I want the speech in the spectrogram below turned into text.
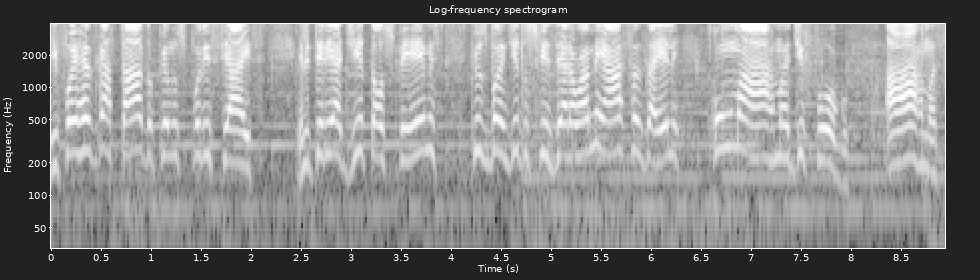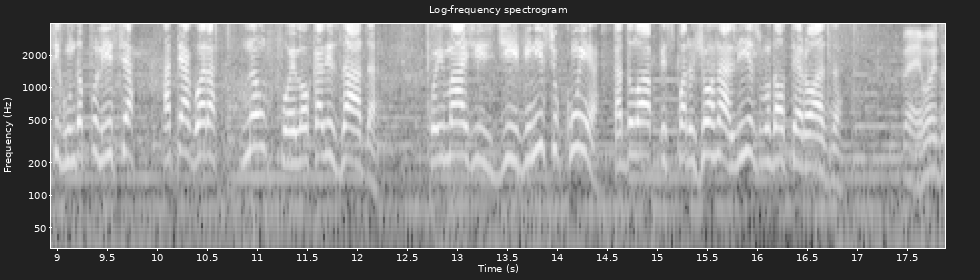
e foi resgatado pelos policiais. Ele teria dito aos PMs que os bandidos fizeram ameaças a ele com uma arma de fogo. A arma, segundo a polícia, até agora não foi localizada. Com imagens de Vinícius Cunha, Cadu Lopes para o jornalismo da Alterosa. Bem, muito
